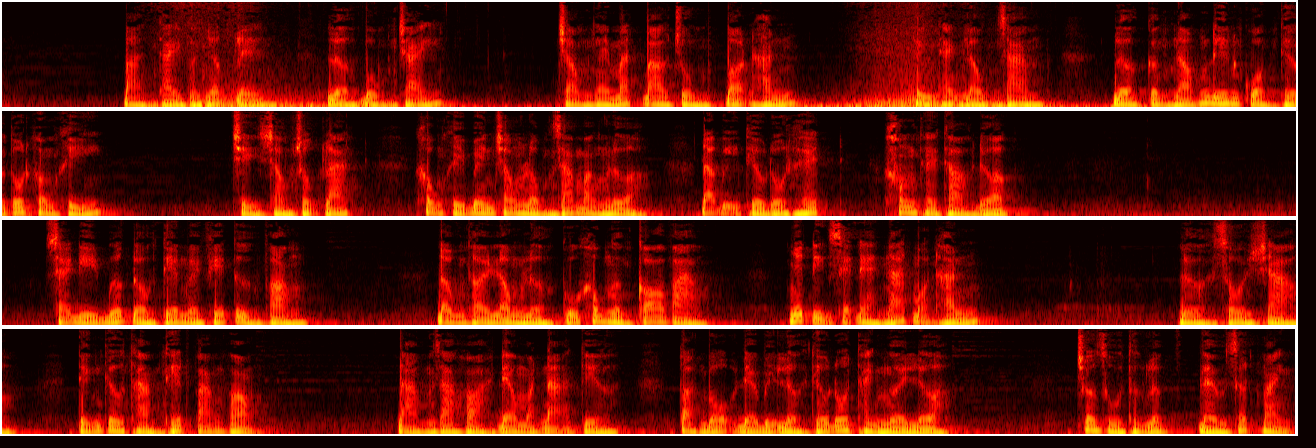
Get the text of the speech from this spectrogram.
Bàn tay vừa nhấc lên, Lửa bùng cháy. Trong nháy mắt bao trùm bọn hắn, Hình thành lồng giam, Lửa cực nóng điên cuồng thiêu tốt không khí. Chỉ trong chốc lát, Không khí bên trong lồng giam bằng lửa Đã bị thiêu đốt hết, Không thể thở được. Sẽ đi bước đầu tiên về phía tử vong. Đồng thời lồng lửa cũng không ngừng co vào, Nhất định sẽ đẻ nát bọn hắn. Lửa sôi trào Tiếng kêu thảm thiết vang vọng. Đám gia hỏa đeo mặt nạ kia, Toàn bộ đều bị lửa thiêu đốt thành người lửa. Cho dù thực lực đều rất mạnh,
